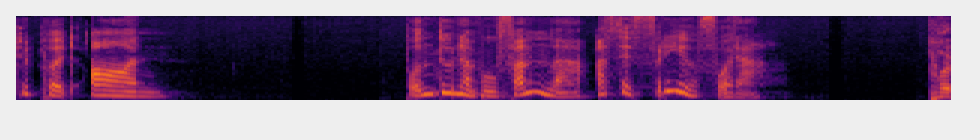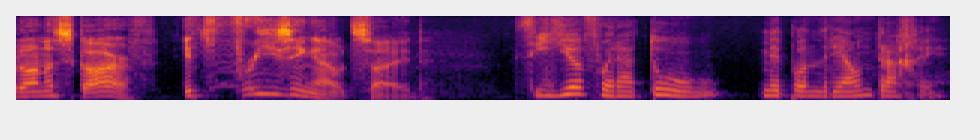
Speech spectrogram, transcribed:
To put on. Ponte una bufanda, hace frío fuera. Put on a scarf. It's freezing outside. Si yo fuera tú, me pondría un traje.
